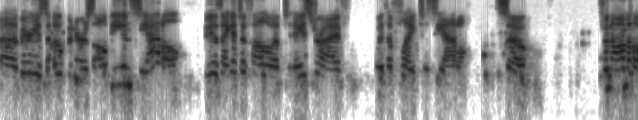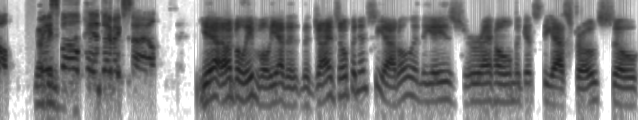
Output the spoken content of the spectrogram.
uh, various openers. I'll be in Seattle because I get to follow up today's drive with a flight to Seattle. So phenomenal. Nothing. Baseball pandemic style. Yeah, unbelievable. Yeah, the, the Giants open in Seattle and the A's are at home against the Astros. So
